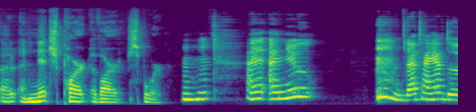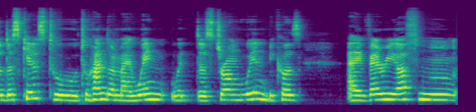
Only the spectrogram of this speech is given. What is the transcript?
a, a niche part of our sport. Mm-hmm. I I knew that I have the, the skills to, to handle my wing with the strong wind because I very often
